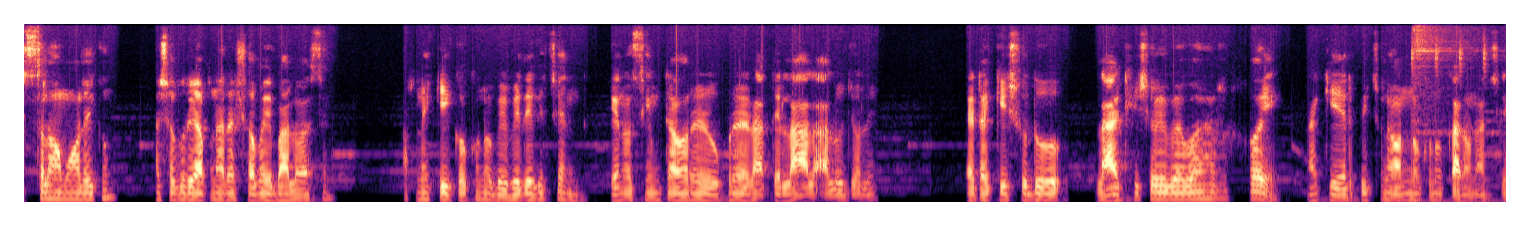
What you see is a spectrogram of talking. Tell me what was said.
আসসালামু আলাইকুম। আশা করি আপনারা সবাই ভালো আছেন। আপনি কি কখনো ভেবে দেখেছেন কেন সিম টাওয়ারের উপরে রাতে লাল আলো জ্বলে? এটা কি শুধু লাইট হিসেবে ব্যবহার হয় নাকি এর পিছনে অন্য কোনো কারণ আছে?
